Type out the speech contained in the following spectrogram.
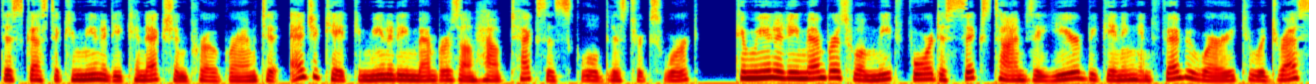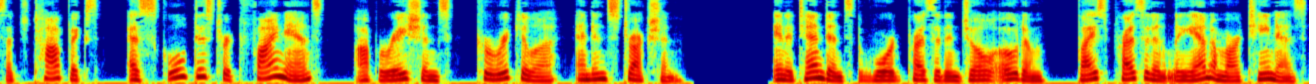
Discussed a community connection program to educate community members on how Texas school districts work Community members will meet four to six times a year beginning in February to address such topics as school district finance, operations, curricula, and instruction. In attendance, Board President Joel Odom, Vice President Leanna Martinez,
